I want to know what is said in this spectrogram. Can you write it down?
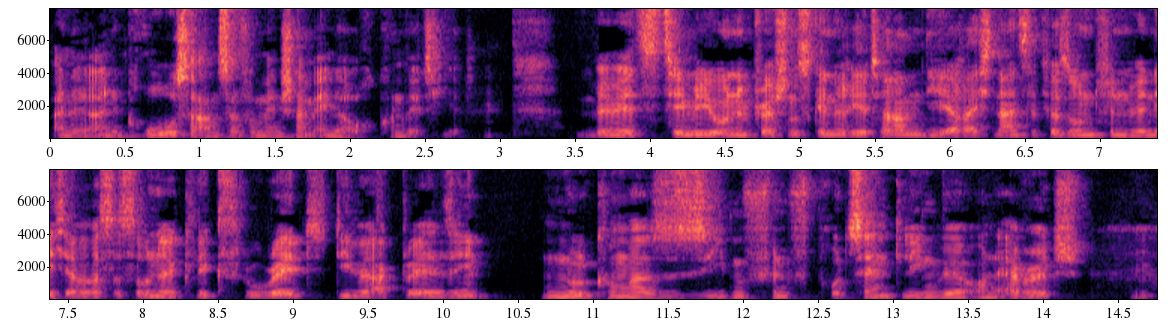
eine, eine große Anzahl von Menschen am Ende auch konvertiert wenn wir jetzt 10 Millionen Impressions generiert haben, die erreichten Einzelpersonen finden wir nicht, aber was ist so eine Click-Through-Rate, die wir aktuell sehen? 0,75 Prozent liegen wir on average. Hm.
